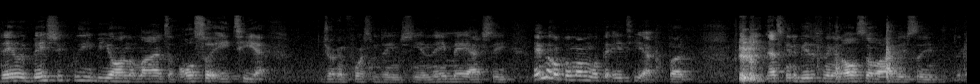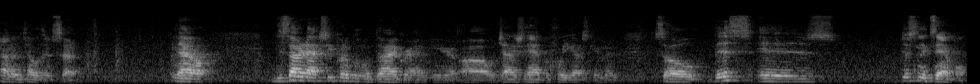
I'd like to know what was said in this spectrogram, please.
They would basically be on the lines of also ATF, Drug Enforcement Agency, and they may actually, they may work along with the ATF, but that's going to be the thing, and also, obviously, the counterintelligence center. Now, decided to actually put up a little diagram here, uh, which I actually had before you guys came in. So this is just an example.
